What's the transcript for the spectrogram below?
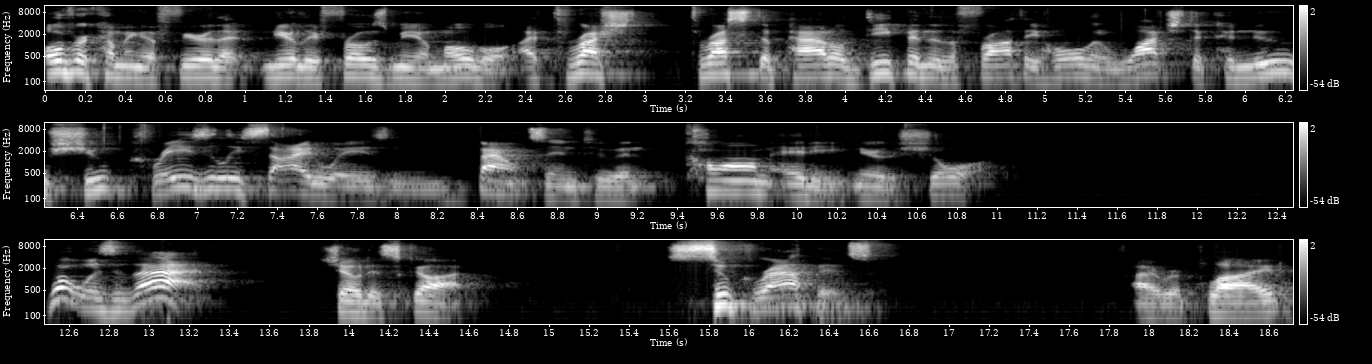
Overcoming a fear that nearly froze me immobile, I thrust thrust the paddle deep into the frothy hole and watched the canoe shoot crazily sideways and bounce into a calm eddy near the shore. What was that? shouted Scott. Sauk Rapids, I replied,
